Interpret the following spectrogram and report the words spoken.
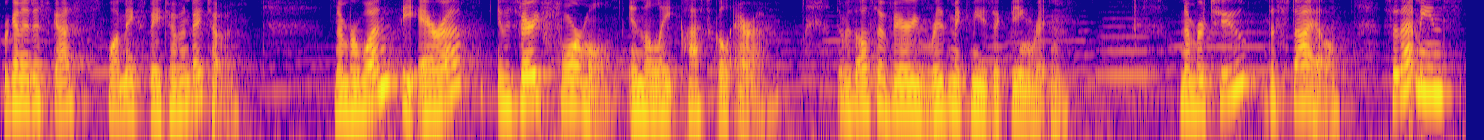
we're going to discuss what makes Beethoven Beethoven. Number one, the era. It was very formal in the late classical era. There was also very rhythmic music being written. Number two, the style. So that means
